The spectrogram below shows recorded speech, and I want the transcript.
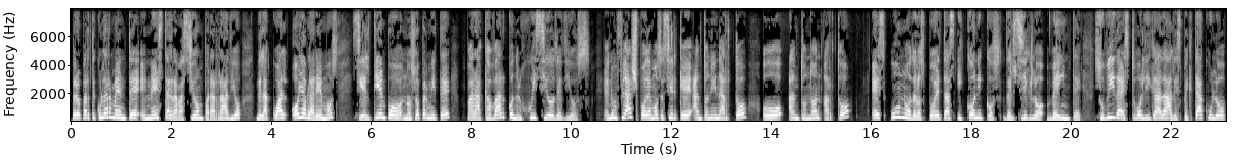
pero particularmente en esta grabación para radio de la cual hoy hablaremos, si el tiempo nos lo permite, para acabar con el juicio de Dios. En un flash podemos decir que Antonin Artaud o Antonin Artaud es uno de los poetas icónicos del siglo XX. Su vida estuvo ligada al espectáculo,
